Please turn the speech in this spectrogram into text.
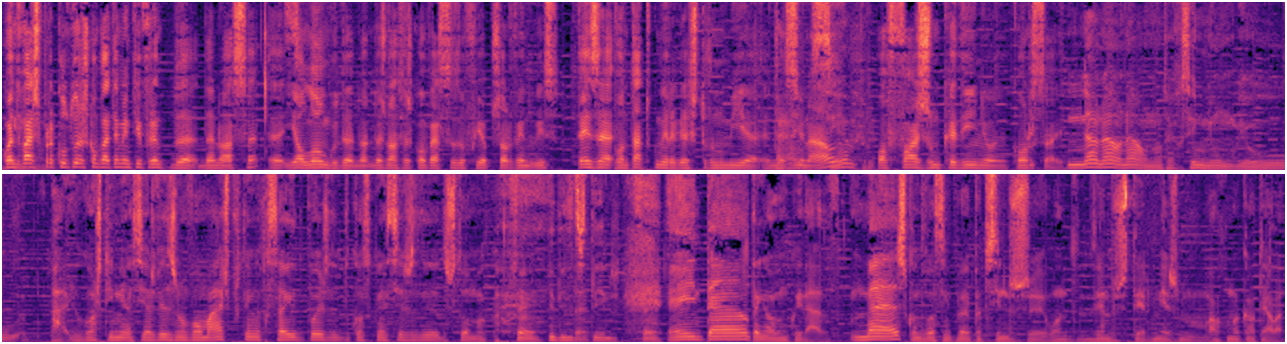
Quando vais para culturas completamente diferentes da, da nossa, eh, e ao Sim. longo da- das nossas conversas eu fui absorvendo isso, tens a vontade de comer a gastronomia Tenho, nacional sempre. ou foges um bocadinho com receio? Não, não, não, não tenho receio nenhum. Eu, pá, eu gosto imenso e às vezes não vou mais porque tenho receio depois de, de consequências de, de estômago Sim. e de intestinos. sim. Então tenho algum cuidado. Mas quando vou assim para, para destinos eh, onde devemos ter mesmo alguma cautela.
